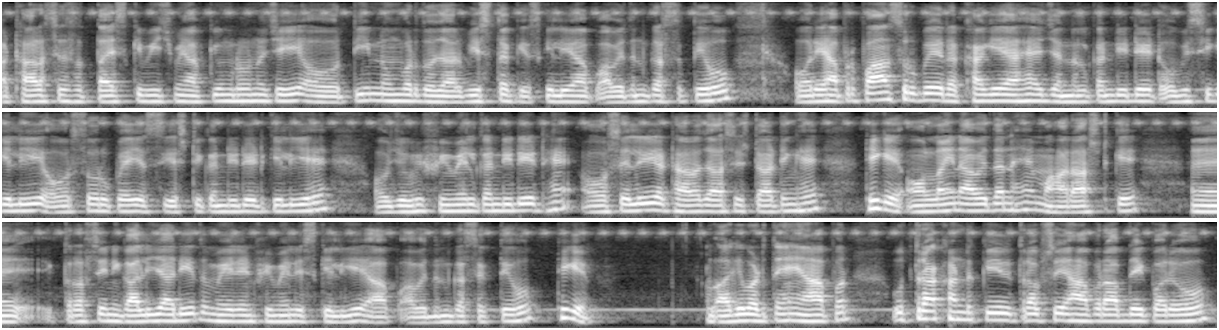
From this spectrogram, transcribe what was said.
अठारह से सत्ताईस के बीच में आपकी उम्र होनी चाहिए और तीन नवंबर 2020 तक इसके लिए आप आवेदन कर सकते हो। और यहाँ पर पाँच सौ रुपये रखा गया है जनरल कैंडिडेट ओबीसी के लिए और सौ रुपये एस सी कैंडिडेट के लिए है और जो भी फीमेल कैंडिडेट हैं और सैलरी अठारह हज़ार से स्टार्टिंग है। ठीक है, ऑनलाइन आवेदन है महाराष्ट्र के तरफ़ से निकाली जा रही है तो मेल एंड फीमेल इसके लिए आप आवेदन कर सकते हो। ठीक है, अब आगे बढ़ते हैं यहाँ पर। उत्तराखंड की तरफ़ से यहाँ पर आप देख पा रहे हो,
